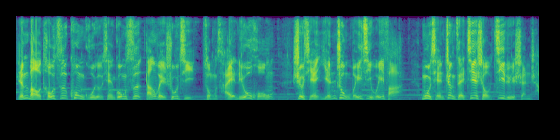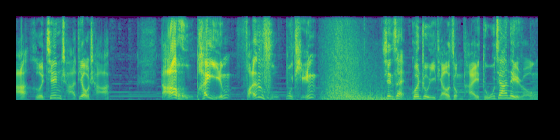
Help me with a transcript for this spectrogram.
人保投资控股有限公司党委书记、总裁刘红涉嫌严重违纪违法，目前正在接受纪律审查和监察调查。打虎拍蝇，反腐不停。现在关注一条总台独家内容。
